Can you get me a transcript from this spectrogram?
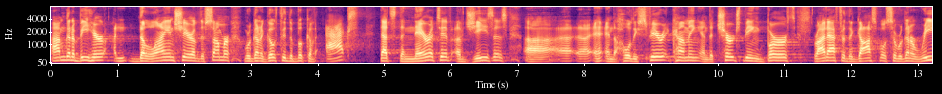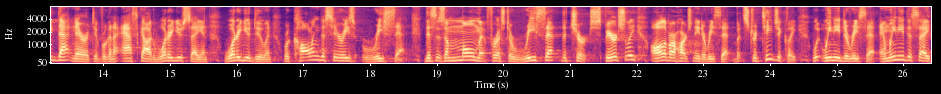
I'm going to be here the lion's share of the summer. We're going to go through the book of Acts. That's the narrative of Jesus uh, uh, and the Holy Spirit coming and the church being birthed right after the gospel. So we're going to read that narrative. We're going to ask God, What are you saying? What are you doing? We're calling the series Reset. This is a moment for us to reset the church. Spiritually, all of our hearts need a reset, but strategically, we need to reset. And we need to say,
